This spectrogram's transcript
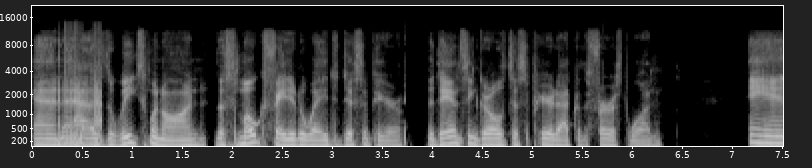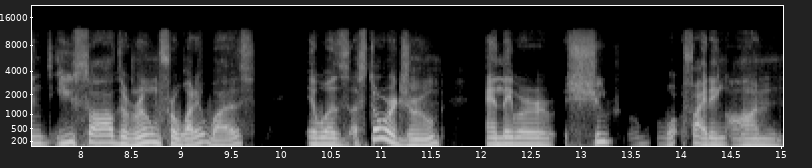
And as the weeks went on, the smoke faded away to disappear. The dancing girls disappeared after the first one and you saw the room for what it was. It was a storage room, and they were shoot fighting on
